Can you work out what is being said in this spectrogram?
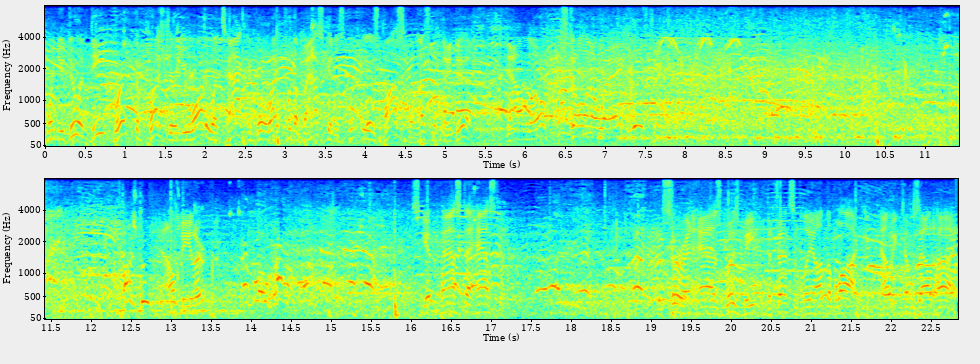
And when you do indeed break the pressure, you want to attack and go right for the basket as quickly as possible. That's what they did. Down low, stolen away, Whisby. Now Mealer. Skip pass to Haslett. Surin has Whisby defensively on the block. Now he comes out high.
